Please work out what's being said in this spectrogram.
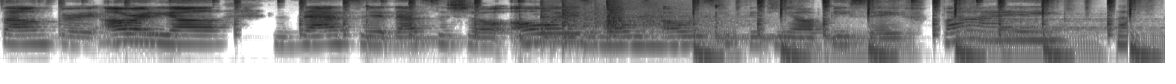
Sounds great. Alrighty, y'all. That's it. That's the show. Always, always, always keep thinking y'all. Be safe. Bye. Bye.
